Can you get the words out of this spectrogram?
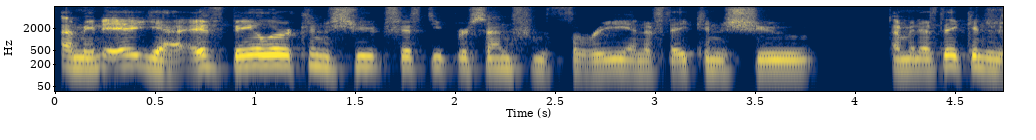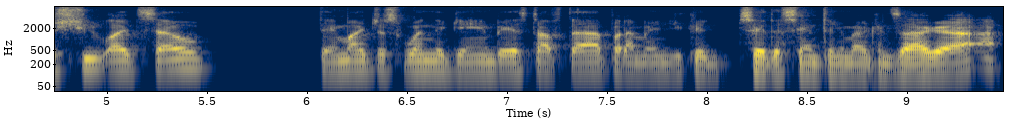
I mean, it, yeah, if Baylor can shoot fifty percent from three, and if they can shoot, I mean, if they can just shoot lights out, they might just win the game based off that. But I mean, you could say the same thing about Gonzaga.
